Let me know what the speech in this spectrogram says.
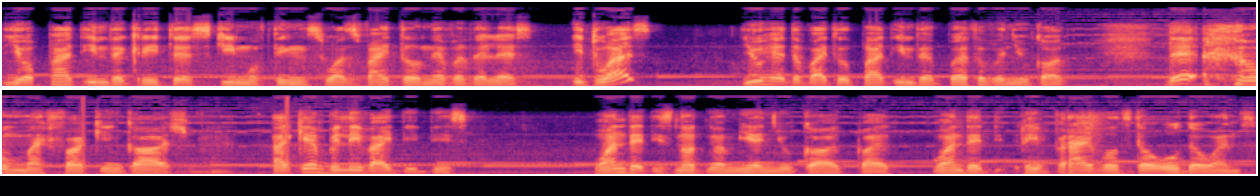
your part in the greater scheme of things was vital nevertheless. It was? You had a vital part in the birth of a new god. There, oh my fucking gosh, man. I can't believe I did this. One that is not a mere new god, but one that rivals the older ones.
